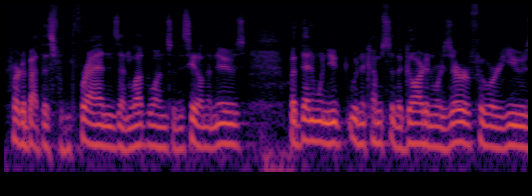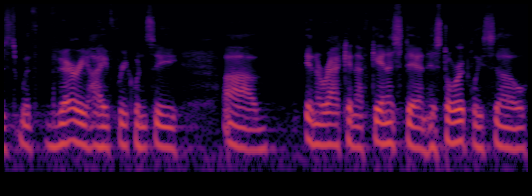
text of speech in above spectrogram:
heard about this from friends and loved ones and they see it on the news. But then when, you, when it comes to the Guard and Reserve who are used with very high frequency uh, in Iraq and Afghanistan, historically so,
